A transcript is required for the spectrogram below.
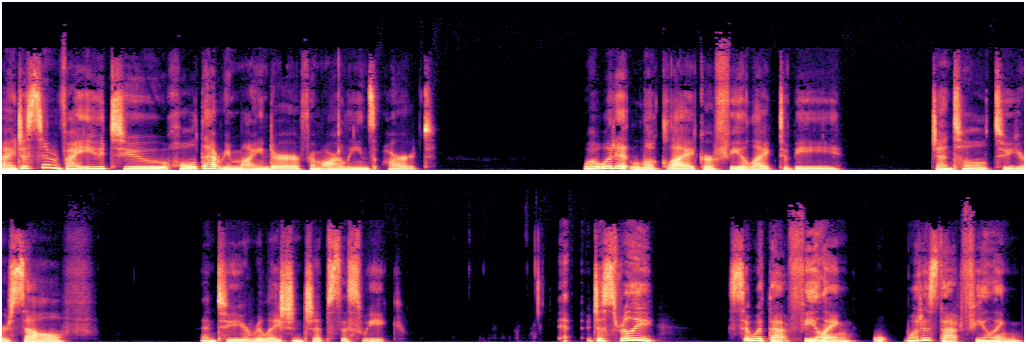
I just invite you to hold that reminder from Arlene's art. What would it look like or feel like to be gentle to yourself and to your relationships this week? Eh, just really sit with that feeling. What is that feeling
